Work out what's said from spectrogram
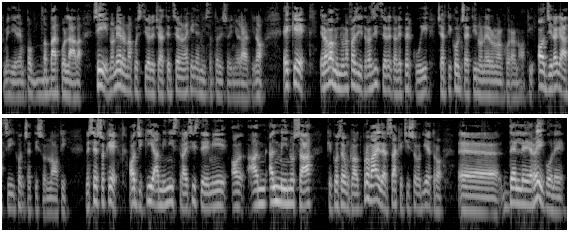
come dire, un po' barcollava. Sì, non era una questione, cioè attenzione, non è che gli amministratori sono ignoranti, no, è che eravamo in una fase di transizione tale per cui certi concetti non erano ancora noti. Oggi, ragazzi, i concetti sono noti, nel senso che oggi chi amministra i sistemi almeno sa che cos'è un cloud provider, sa che ci sono dietro eh, delle regole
